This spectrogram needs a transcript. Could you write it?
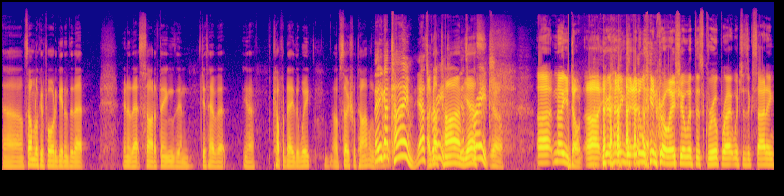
Uh, so I'm looking forward to getting into that, into that side of things and just have that, you know, a couple of days a week of social time. It'll now be you got time. Yeah, that's I got great. time, That's yes. great. Yeah. Uh, no, you don't. Uh, you're heading to Italy and Croatia with this group, right? Which is exciting.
